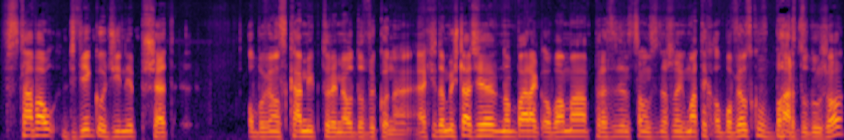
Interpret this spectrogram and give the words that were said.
wstawał dwie godziny przed obowiązkami, które miał do wykonania. Jak się domyślacie, no Barack Obama, prezydent Stanów Zjednoczonych, ma tych obowiązków bardzo dużo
